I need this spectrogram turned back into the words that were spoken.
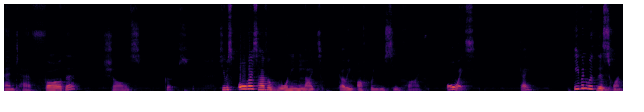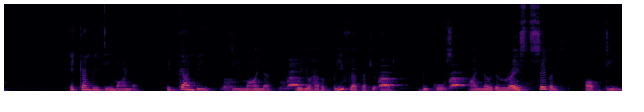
and have Father Charles goes. So you must always have a warning light going off when you see five. Always. Okay? Even with this one, it can be D minor. It can be D minor where you have a B flat that you add because I know the raised seventh of D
